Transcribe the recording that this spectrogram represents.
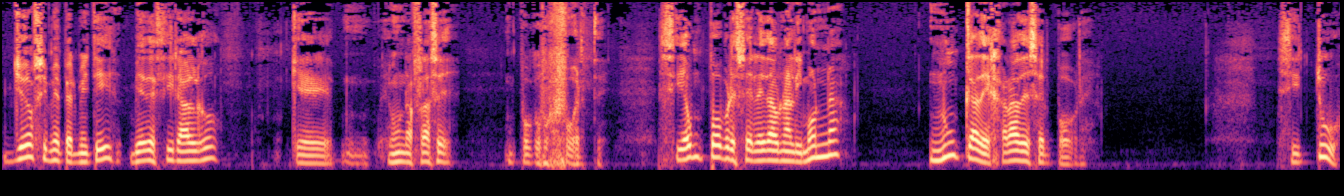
Yo, si me permitís, voy a decir algo que es una frase un poco fuerte. Si a un pobre se le da una limosna, nunca dejará de ser pobre. Si tú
